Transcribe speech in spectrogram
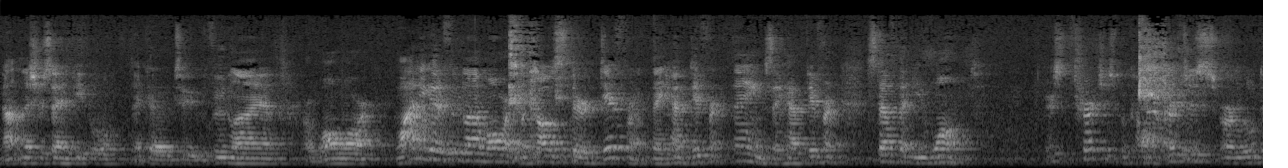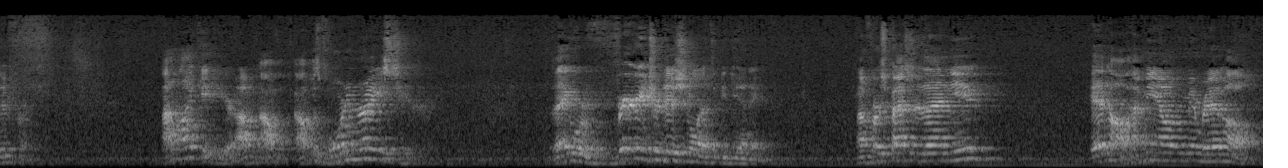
Not unless you're saying people that go to Food Lion or Walmart. Why do you go to Food Lion Walmart? Because they're different. They have different things. They have different stuff that you want. There's churches because churches are a little different. I like it here. I, I, I was born and raised here. They were very traditional at the beginning. My first pastor that I knew, Ed Hall. How many of y'all remember Ed Hall?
